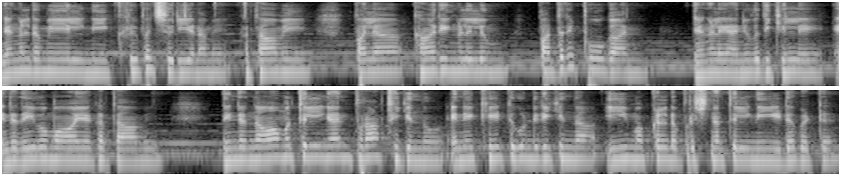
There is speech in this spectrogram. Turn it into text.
ഞങ്ങളുടെ മേൽ നീ കൃപ ചൊരിയണമേ. കഥാവെ പല കാര്യങ്ങളിലും പതറിപ്പോകാൻ ഞങ്ങളെ അനുവദിക്കില്ലേ എന്റെ ദൈവമായ കർത്താവെ? നിന്റെ നാമത്തിൽ ഞാൻ പ്രാർത്ഥിക്കുന്നു. എന്നെ കേട്ടുകൊണ്ടിരിക്കുന്ന ഈ മക്കളുടെ പ്രശ്നത്തിൽ നീ ഇടപെട്ട്.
